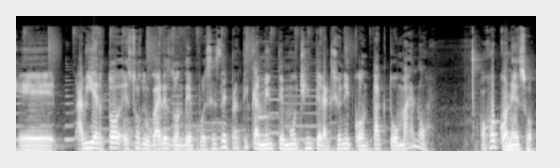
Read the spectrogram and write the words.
eh, abierto estos lugares donde pues es de prácticamente mucha interacción y contacto humano. Ojo con eso.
